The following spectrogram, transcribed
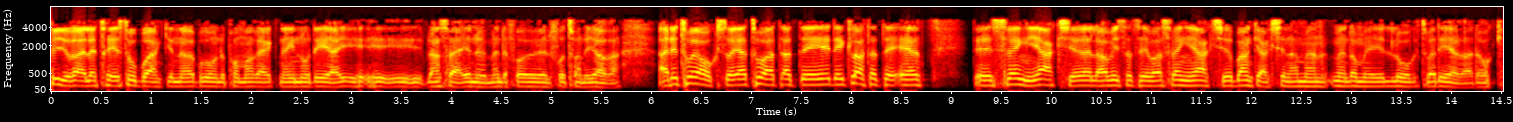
fyra eller tre storbankerna beroende på om man räknar in Nordea i, i, bland Sverige nu, men det får vi väl fortfarande göra. Ja, det tror jag också. Jag tror att, att det, det är klart att det är det är svängiga aktier, eller har visat sig vara svängiga aktier, bankaktierna, men, men de är lågt värderade och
